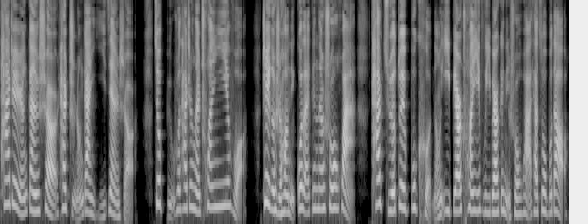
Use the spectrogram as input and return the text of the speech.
他这人干事儿，他只能干一件事儿，就比如说他正在穿衣服。这个时候你过来跟他说话，他绝对不可能一边穿衣服一边跟你说话，他做不到。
